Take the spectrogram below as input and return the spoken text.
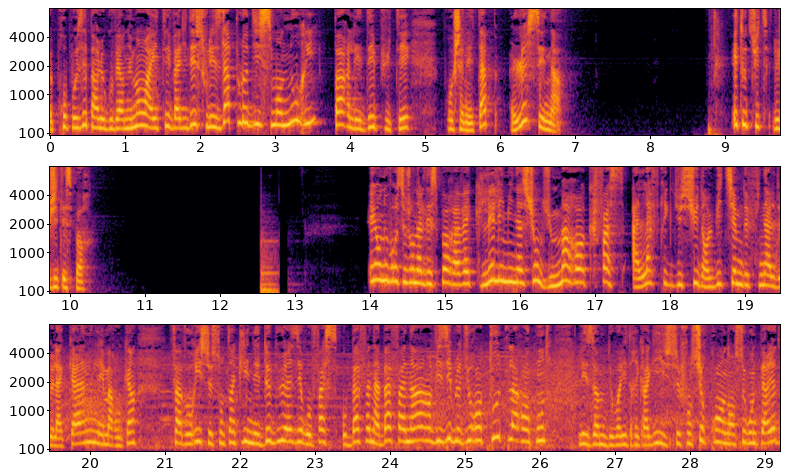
euh, proposée par le gouvernement a été validée sous les applaudissements nourris par les députés. Prochaine étape, le Sénat. Et tout de suite, le JT Sport. Et on ouvre ce journal des sports avec l'élimination du Maroc face à l'Afrique du Sud en huitième de finale de la Cannes. Les Marocains favoris se sont inclinés 2 buts à 0 face au Bafana Bafana, invisible durant toute la rencontre. Les hommes de Walid Regragui se font surprendre en seconde période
